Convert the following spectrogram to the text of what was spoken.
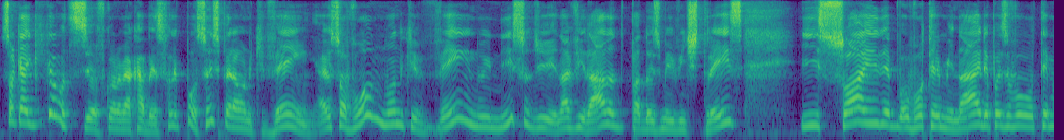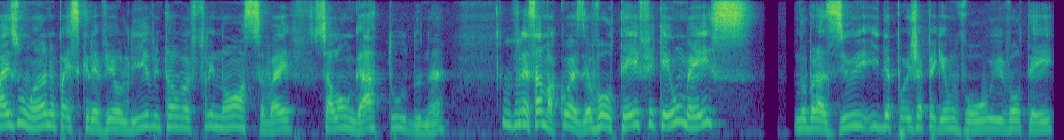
Só que aí o que, que aconteceu? Ficou na minha cabeça. Falei, pô, se eu esperar o ano que vem, aí eu só vou no ano que vem, no início de. na virada para 2023 e só aí eu vou terminar e depois eu vou ter mais um ano para escrever o livro. Então eu falei, nossa, vai se alongar tudo, né? Uhum. Falei, sabe uma coisa? Eu voltei, fiquei um mês no Brasil e depois já peguei um voo e voltei.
